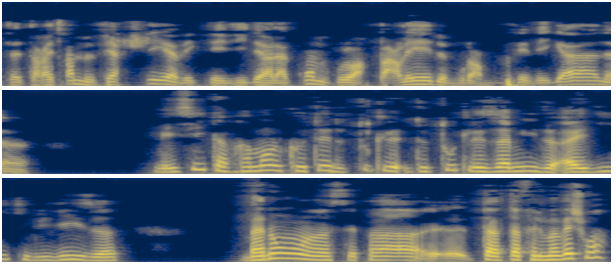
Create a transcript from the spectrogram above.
t'a- t'arrêteras de me faire chier avec tes idées à la con, de vouloir parler, de vouloir bouffer vegan. Mais ici, t'as vraiment le côté de toutes les, de toutes les amies de Heidi qui lui disent, bah non, euh, c'est pas, t'as, t'as fait le mauvais choix.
